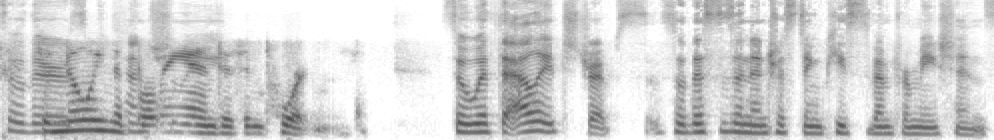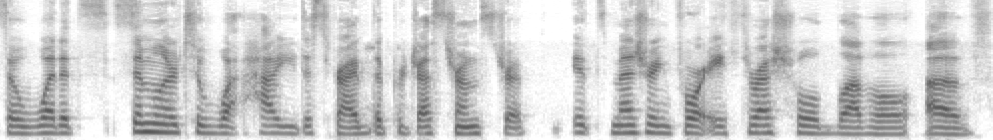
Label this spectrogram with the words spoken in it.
So, so knowing the brand is important. So with the LH strips, so this is an interesting piece of information. So what it's similar to what how you described the progesterone strip, it's measuring for a threshold level of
